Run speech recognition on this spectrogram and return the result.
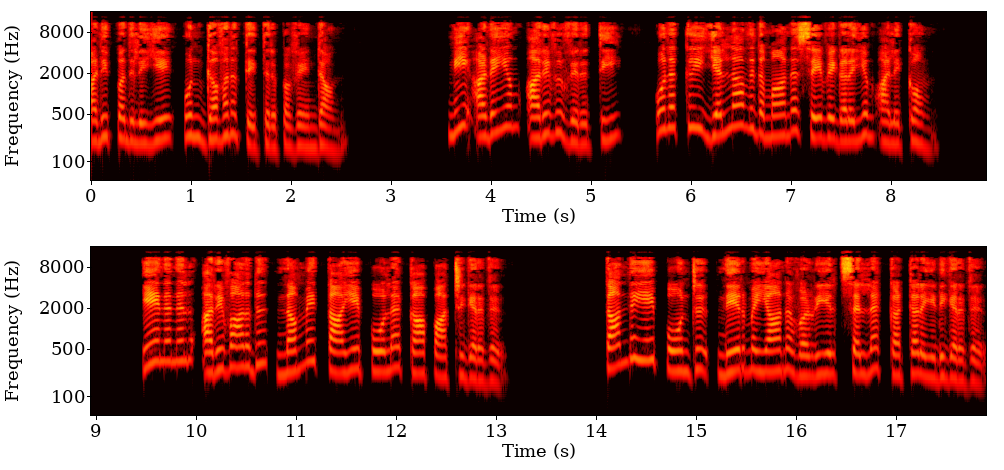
படிப்பதிலேயே உன் கவனத்தை திருப்ப வேண்டாம். நீ அடையும் அறிவு விருத்தி உனக்கு எல்லாவிதமான சேவைகளையும் அளிக்கும். ஏனெனில் அறிவானது நம்மைத் தாயைப் போல காப்பாற்றுகிறது. தந்தையைப் போன்று நேர்மையான வழியில் செல்ல கட்டளையிடுகிறது.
